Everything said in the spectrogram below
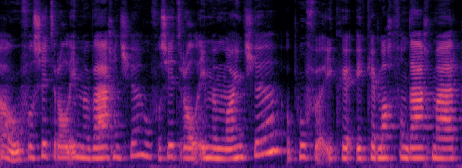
Oh, hoeveel zit er al in mijn wagentje? Hoeveel zit er al in mijn mandje? Op hoeveel, ik, ik mag vandaag maar...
